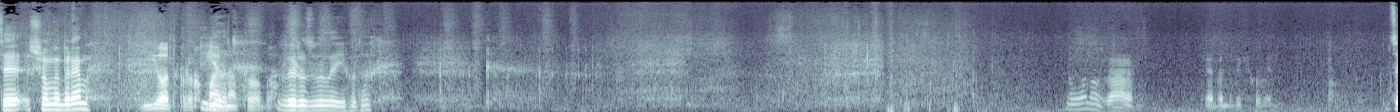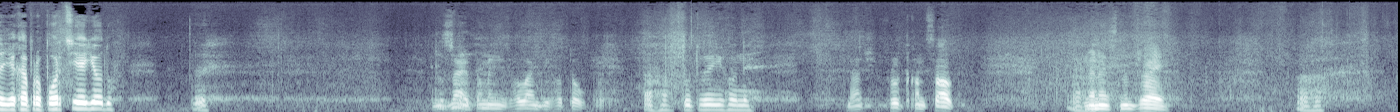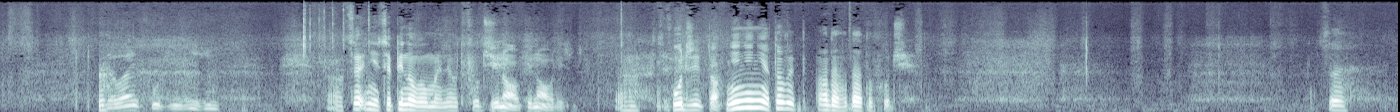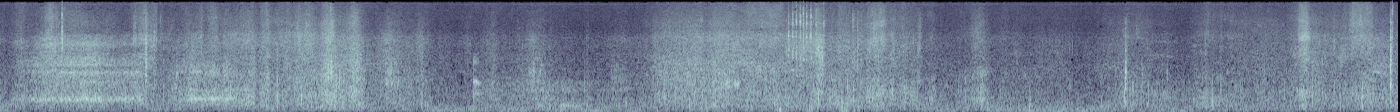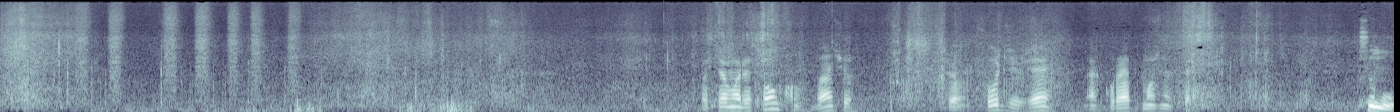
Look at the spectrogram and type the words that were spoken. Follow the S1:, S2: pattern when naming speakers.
S1: Це що ми беремо?
S2: Йод, крохмальна
S1: Йод.
S2: проба.
S1: Ви розвели його, так?
S2: Ну воно зараз. Треба дві хвилини.
S1: Це яка пропорція йоду?
S2: Не знаю, то мені з Голландії готов.
S1: Ага, тут ви його не.
S2: Значить, Фрут консалт мене снабжає.
S1: Ага.
S2: Давай фуджі ріжемо.
S1: А це ні, це пінова в мене, от фуджі.
S2: Піно, піно ріжемо.
S1: Ага.
S2: Фуджі то.
S1: Ні, ні, ні, то ви. А, да, да, то фуджі. Це.
S2: Цьому рисунку бачу, що фуджі вже акурат можна стати. Чому?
